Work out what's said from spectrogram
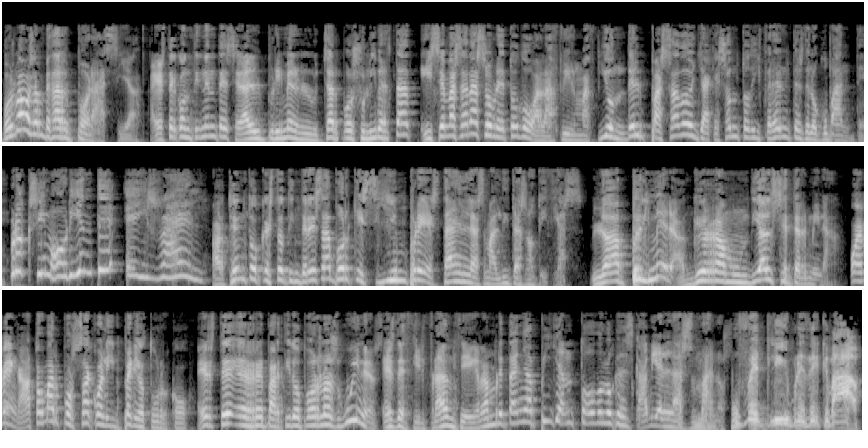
Pues vamos a empezar por Asia. Este continente será el primero en luchar por su libertad y se basará sobre todo a la afirmación del pasado ya que son todo diferentes del ocupante. Próximo Oriente e Israel. Atento que esto te interesa porque siempre está en las malditas noticias. La Primera Guerra Mundial se termina. Pues venga, a tomar por saco el Imperio Turco. Este es repartido por los winners, es decir, Francia y Gran Bretaña pillan todo lo que les cabía en las manos. Buffet libre de kebab.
